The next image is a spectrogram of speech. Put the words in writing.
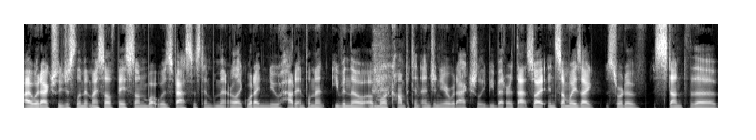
I would actually just limit myself based on what was fastest to implement or like what I knew how to implement, even though a more competent engineer would actually be better at that. So I, in some ways, I sort of stunt the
